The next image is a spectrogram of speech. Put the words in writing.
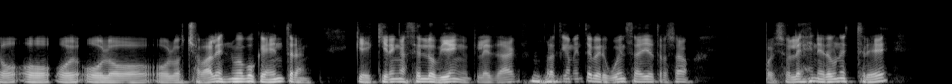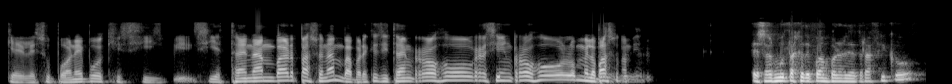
o, o, los chavales nuevos que entran, que quieren hacerlo bien, que les da prácticamente vergüenza ahí atrasado. Pues eso les genera un estrés que le supone pues que si, si está en ámbar, paso en ámbar, pero es que si está en rojo, recién rojo, me lo paso también. Esas multas que te puedan poner de tráfico,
